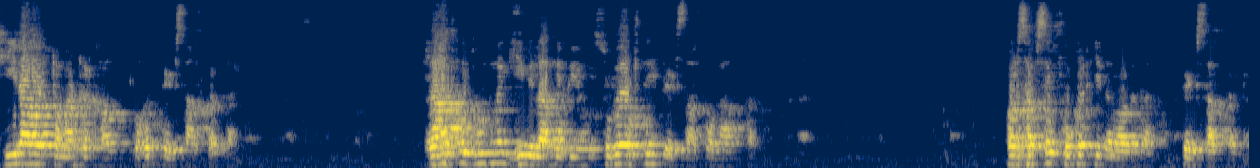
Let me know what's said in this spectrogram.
खीरा और टमाटर खाओ बहुत पेट साफ़ करता है। रात को दूध में घी मिला के पियो, सुबह उठते ही पेट साफ़ होगा आपका। और सबसे फोकट की दवा बताता हूँ, पेट साफ़ करने।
